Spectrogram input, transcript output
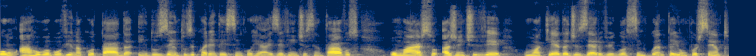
com a arroba bovina cotada em R$ 245,20. O março, a gente vê uma queda de 0,51%,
